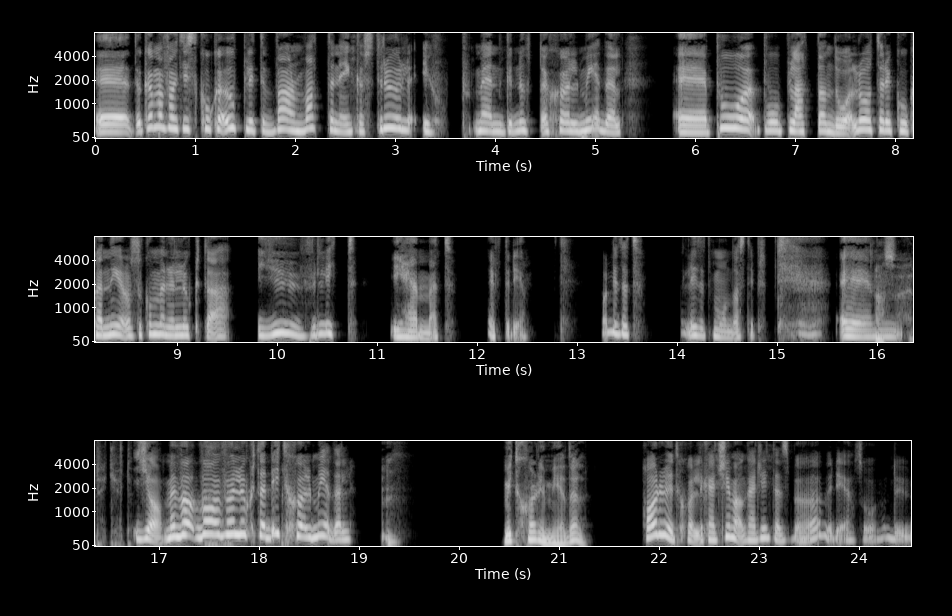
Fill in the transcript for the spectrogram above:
Eh, då kan man faktiskt koka upp lite varmvatten i en kastrull ihop med en gnutta sköljmedel eh, på, på plattan då, låta det koka ner och så kommer det lukta ljuvligt i hemmet efter det. Ett litet, litet måndagstips. Ehm, Alltså herregud. ja, men vad, vad, vad luktar ditt sköljmedel? Mitt sköljmedel? Har du ett skölj? Kanske man kanske inte ens behöver det. Så du...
